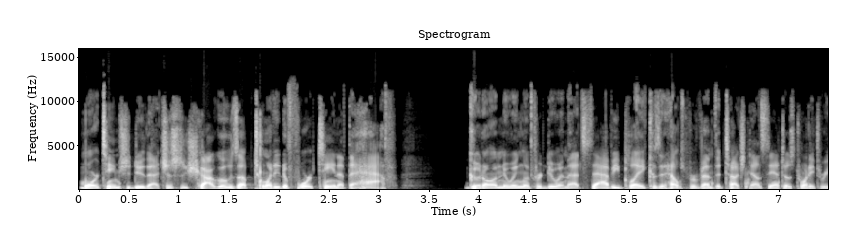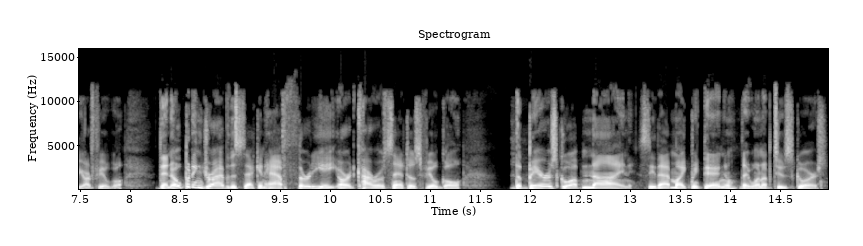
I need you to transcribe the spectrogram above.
More teams should do that. Just Chicago goes up 20 to 14 at the half. Good on New England for doing that. Savvy play because it helps prevent the touchdown. Santos 23 yard field goal. Then opening drive of the second half, 38 yard Cairo Santos field goal. The Bears go up nine. See that, Mike McDaniel? They went up two scores.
